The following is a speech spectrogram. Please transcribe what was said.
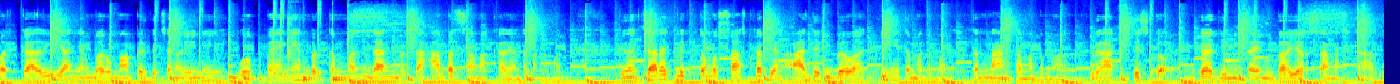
Buat kalian yang baru mampir ke channel ini, gue pengen berteman dan bersahabat sama kalian teman-teman. Dengan cara klik tombol subscribe yang ada di bawah ini teman-teman. Tenang teman-teman, gratis kok, nggak dimintain bayar sama sekali.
